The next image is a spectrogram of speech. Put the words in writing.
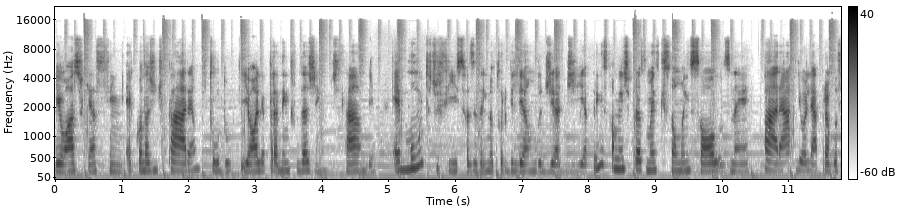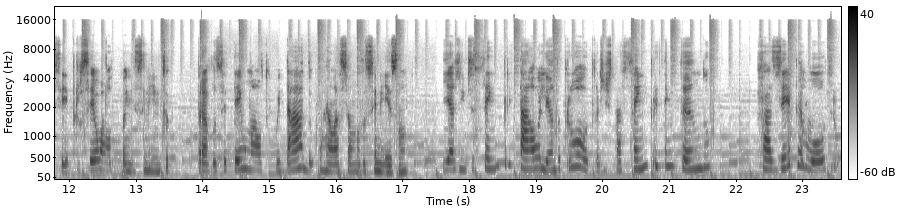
Eu acho que é assim, é quando a gente para tudo e olha para dentro da gente, sabe? É muito difícil, às vezes, ali no turbilhão do dia a dia, principalmente para as mães que são mães solos, né? Parar e olhar para você, para o seu autoconhecimento, para você ter um autocuidado com relação a você mesmo. E a gente sempre tá olhando para o outro, a gente está sempre tentando fazer pelo outro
